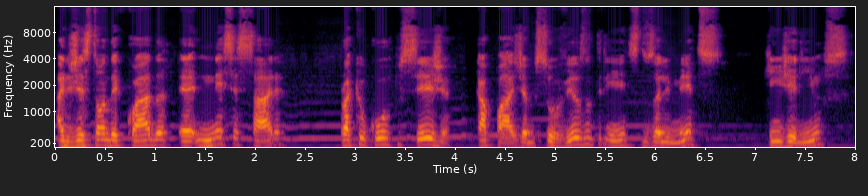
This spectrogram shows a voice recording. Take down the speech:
A digestão adequada é necessária para que o corpo seja capaz de absorver os nutrientes dos alimentos que ingerimos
